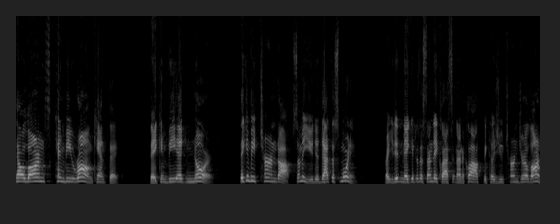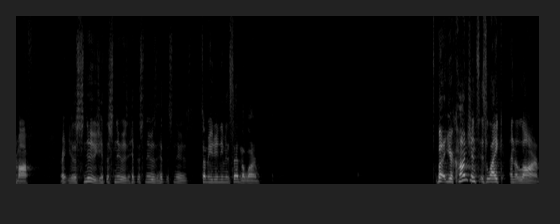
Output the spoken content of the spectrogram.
Now, alarms can be wrong, can't they? They can be ignored, they can be turned off. Some of you did that this morning, right? You didn't make it to the Sunday class at 9 o'clock because you turned your alarm off, right? You're the snooze, you hit the snooze and hit the snooze and hit the snooze. Some of you didn't even set an alarm. But your conscience is like an alarm.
